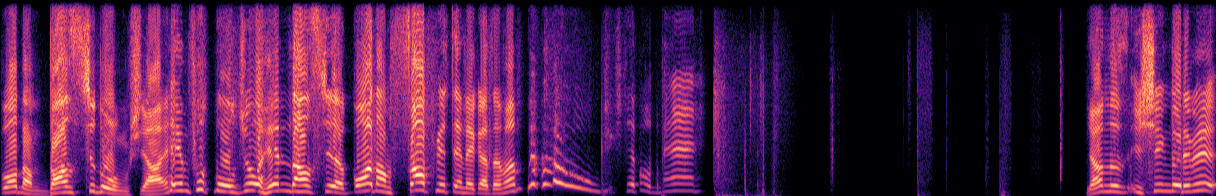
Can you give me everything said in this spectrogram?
Bu adam dansçı doğmuş ya. Hem futbolcu hem dansçı. Bu adam saf yetenek adamım. İşte bu ben. Yalnız işin garibi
